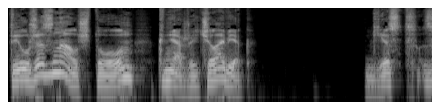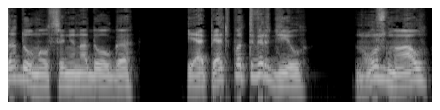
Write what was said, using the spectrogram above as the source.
ты уже знал, что он княжий человек. Гест задумался ненадолго и опять подтвердил. Ну, знал.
